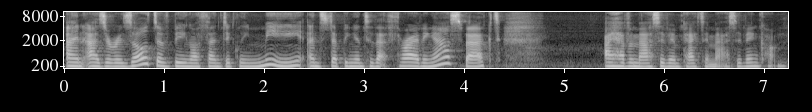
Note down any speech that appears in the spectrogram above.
And as a result of being authentically me and stepping into that thriving aspect, I have a massive impact and massive income,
